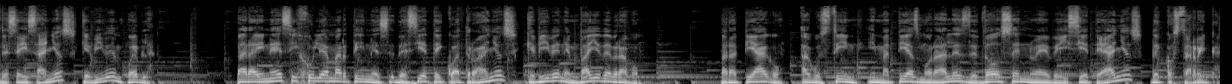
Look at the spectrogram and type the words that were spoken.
de 6 años, que vive en Puebla. Para Inés y Julia Martínez, de 7 y 4 años, que viven en Valle de Bravo para Tiago, Agustín y Matías Morales de 12, 9 y 7 años de Costa Rica.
